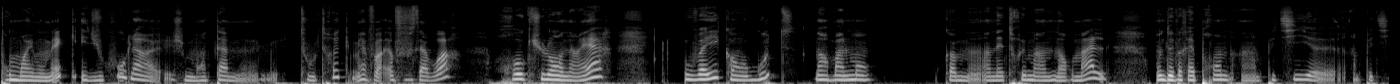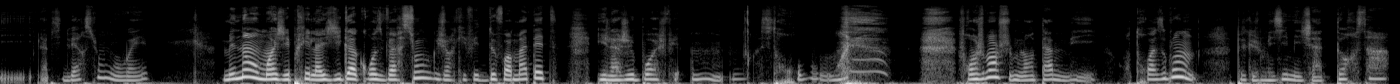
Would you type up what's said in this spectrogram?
pour moi et mon mec. Et du coup, là, je m'entame le, tout le truc. Mais enfin, il faut savoir, reculons en arrière. Vous voyez, quand on goûte, normalement, comme un être humain normal, on devrait prendre un petit, euh, un petit, la petite version, vous voyez. Mais non, moi j'ai pris la giga grosse version, genre qui fait deux fois ma tête. Et là je bois, je fais, hum, c'est trop bon. Franchement, je me l'entame, mais en trois secondes. Parce que je me dis, mais j'adore ça.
